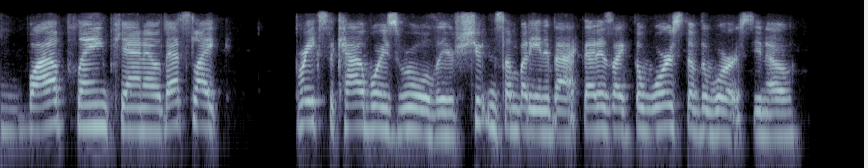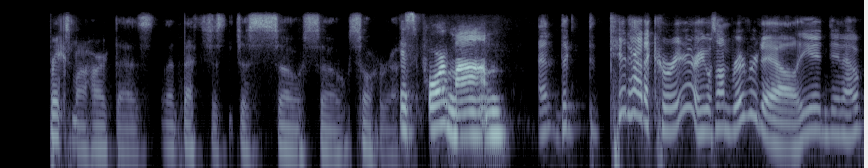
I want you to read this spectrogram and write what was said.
While playing piano, that's like breaks the Cowboys rule. They're shooting somebody in the back. That is like the worst of the worst, you know. breaks my heart. Does that, that's just just so so so horrific. His poor mom. and the, the kid had a career. He was on Riverdale. He had, you know,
